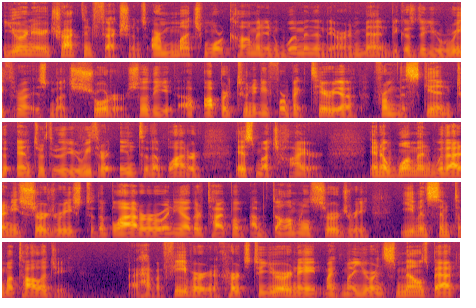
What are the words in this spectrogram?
urinary tract infections are much more common in women than they are in men because the urethra is much shorter. So the uh, opportunity for bacteria from the skin to enter through the urethra into the bladder is much higher. In a woman without any surgeries to the bladder or any other type of abdominal surgery, even symptomatology, I have a fever, it hurts to urinate, my, my urine smells bad,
